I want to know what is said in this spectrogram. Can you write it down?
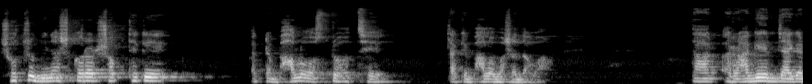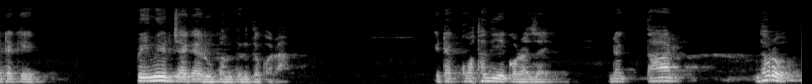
শত্রু বিনাশ করার সব থেকে একটা ভালো অস্ত্র হচ্ছে তাকে ভালোবাসা দেওয়া। তার রাগের জায়গাটাকে প্রেমের জায়গায় রূপান্তরিত করা। এটা কথা দিয়ে করা যায়। এটা তার, ধরো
